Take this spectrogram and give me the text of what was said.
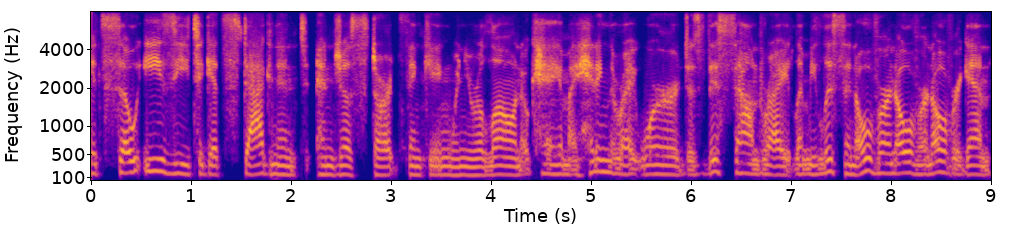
it's so easy to get stagnant and just start thinking when you're alone, okay, am I hitting the right word? Does this sound right? Let me listen over and over and over again.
